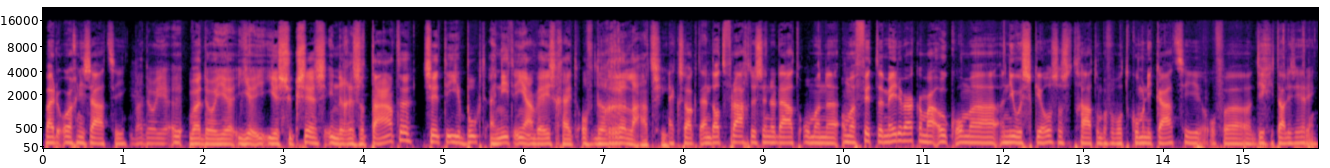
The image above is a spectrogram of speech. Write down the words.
bij de organisatie. Waardoor je, waardoor je, je, je succes in de resultaten zit die je boekt en niet in je aanwezigheid of de relatie. Exact. En dat vraagt dus inderdaad om een, uh, om een fitte medewerker, maar ook om uh, een nieuwe skills als het gaat om bijvoorbeeld communicatie of uh, digitalisering.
